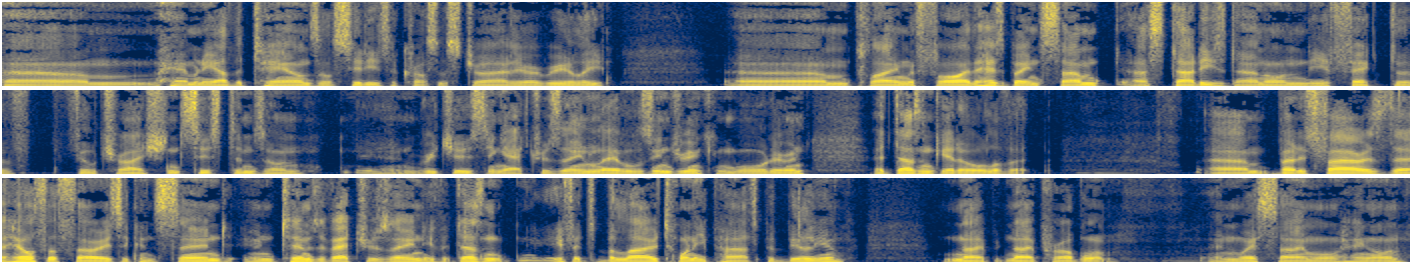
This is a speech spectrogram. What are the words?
um, how many other towns or cities across Australia are really um, playing with fire. There has been some uh, studies done on the effect of filtration systems on reducing atrazine levels in drinking water, and it doesn't get all of it. Um, but as far as the health authorities are concerned, in terms of atrazine, if it doesn't, if it's below 20 parts per billion, no, no problem. And we're saying, well, hang on,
